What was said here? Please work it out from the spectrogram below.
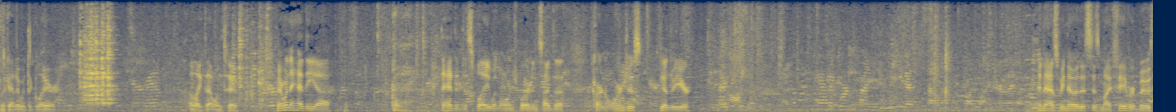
look at it with the glare. I like that one too. Remember when they had the uh, they had the display with the orange bird inside the carton of oranges the other year? And as we know, this is my favorite booth.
